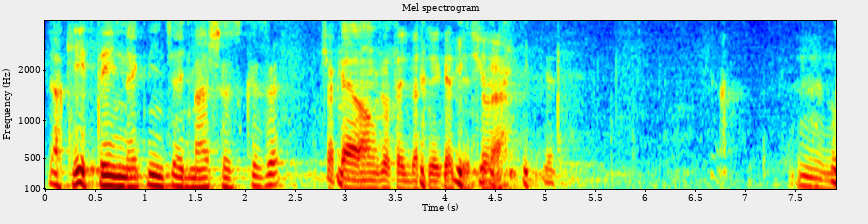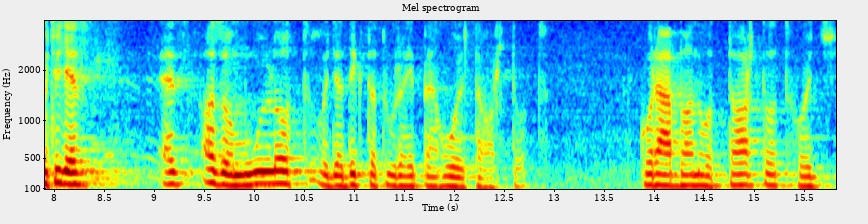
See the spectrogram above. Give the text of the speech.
De a két ténynek nincs egymáshoz köze. Csak elhangzott egy beszélgetés során. Hmm. Úgyhogy ez, ez azon múlott, hogy a diktatúra éppen hol tartott. Korábban ott tartott, hogy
